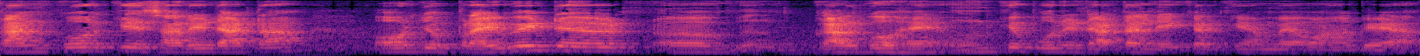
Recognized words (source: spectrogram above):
कानकोर के सारे डाटा और जो प्राइवेट कार्गो हैं, उनके पूरे डाटा लेकर के हमें वहाँ गया।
